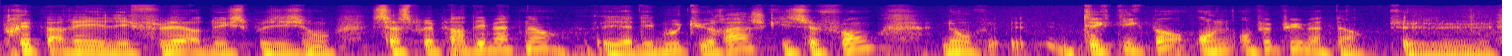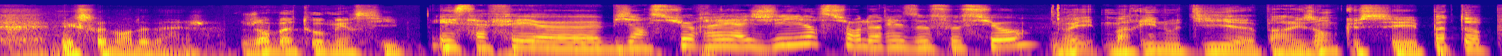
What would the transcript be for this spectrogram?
préparer les fleurs de l'exposition. Ça se prépare dès maintenant. Il y a des bouturages qui se font. Donc, techniquement, on ne peut plus maintenant. C'est extrêmement dommage. Jean Bateau, merci. Et ça fait euh, bien sûr réagir sur les réseaux sociaux. Oui, Marie nous dit euh, par exemple que c'est pas top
